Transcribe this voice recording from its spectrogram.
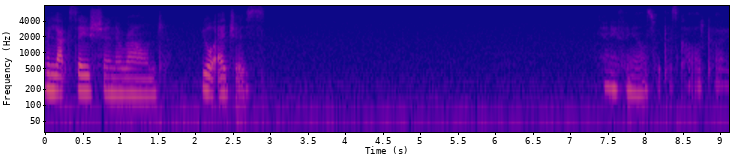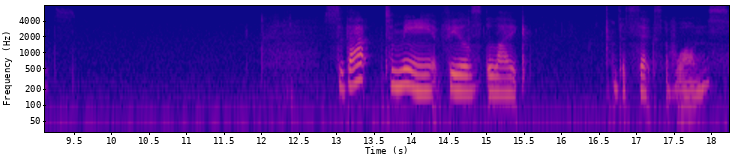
Relaxation around your edges. Anything else with this card, guides? So that to me feels like the Six of Wands,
